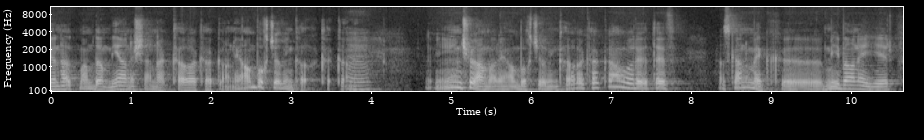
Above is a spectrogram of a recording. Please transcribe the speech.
գնահատմամբ դա միանշանակ քաղաքական է, ամբողջովին քաղաքական Ինչու համար է ամբողջովին քաղաքական, որովհետև Հասկանում եք, մի բան է, երբ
